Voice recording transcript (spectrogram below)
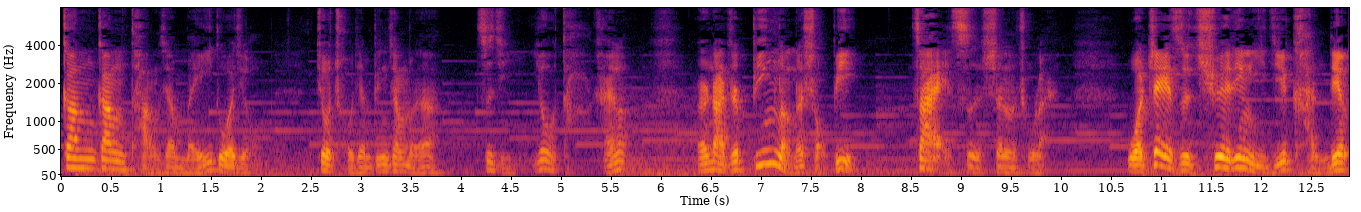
刚刚躺下没多久，就瞅见冰箱门啊自己又打开了。而那只冰冷的手臂再次伸了出来，我这次确定以及肯定，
